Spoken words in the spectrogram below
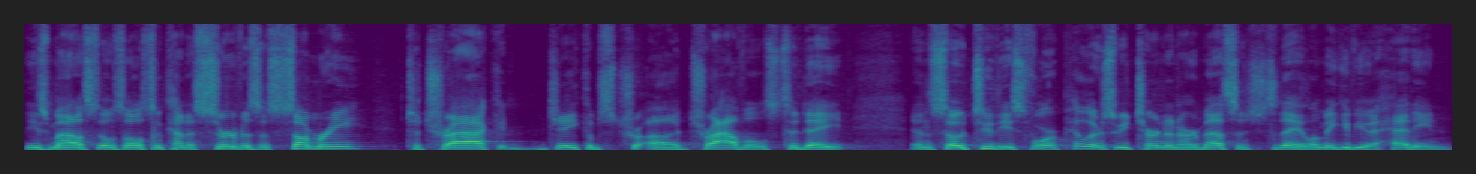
These milestones also kind of serve as a summary to track Jacob's tra- uh, travels to date. And so, to these four pillars, we turn in our message today. Let me give you a heading.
